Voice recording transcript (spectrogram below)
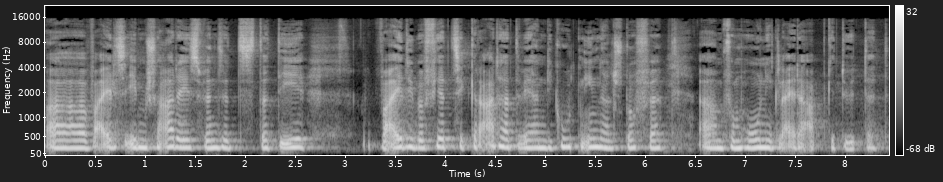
weil es eben schade ist, wenn jetzt der Tee weit über 40 Grad hat, werden die guten Inhaltsstoffe ähm, vom Honig leider abgetötet.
